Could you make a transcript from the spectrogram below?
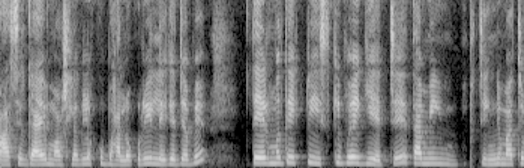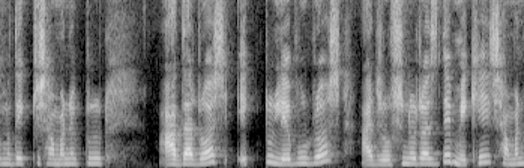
মাছের গায়ে মশলাগুলো খুব ভালো করেই লেগে যাবে। তো এর মধ্যে একটু স্কিপ হয়ে গিয়েছে। তা আমি চিংড়ি মাছের মধ্যে একটু সামান্য একটু আদার রস, একটু লেবুর রস আর রসুনের রস দিয়ে মেখে সামান্য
